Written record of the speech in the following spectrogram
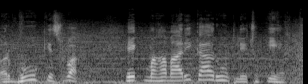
और भूख इस वक्त एक महामारी का रूप ले चुकी है।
